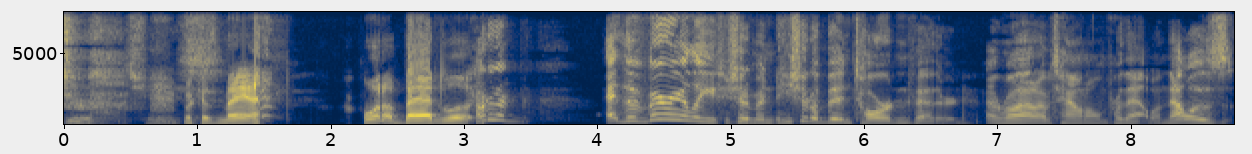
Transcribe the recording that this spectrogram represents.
because man, what a bad look. How did I, at the very least, he should have been he should have been tarred and feathered and run out of town on for that one. That was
